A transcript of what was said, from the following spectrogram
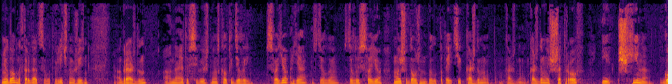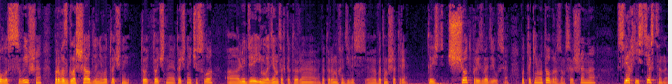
неудобно вторгаться вот в личную жизнь граждан. А на это Всевышний он сказал, ты делай свое, а я сделаю, сделаю свое. Мой еще должен был подойти к каждому, каждому, каждому из шатров, и Шхина, голос свыше, провозглашал для него точный, то, точное, точное число э, людей и младенцев, которые, которые находились э, в этом шатре. То есть счет производился вот таким вот образом, совершенно сверхъестественным.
